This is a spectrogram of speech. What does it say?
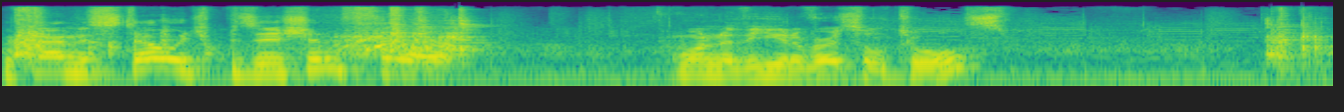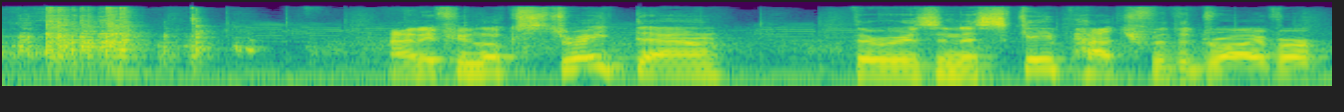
We found a stowage position for one of the universal tools. And if you look straight down, there is an escape hatch for the driver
